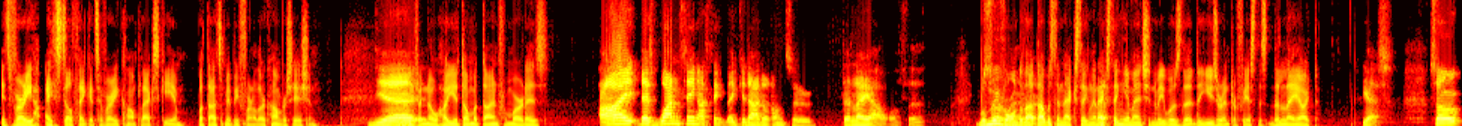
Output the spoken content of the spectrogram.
It's very. I still think it's a very complex game, but that's maybe for another conversation. Yeah. I don't even know how you dumb it down from where it is. I there's one thing I think they could add on to the layout of the. We'll move on to that. That was the next thing. The next thing you mentioned to me was the, the user interface, the, the layout. Yes. So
